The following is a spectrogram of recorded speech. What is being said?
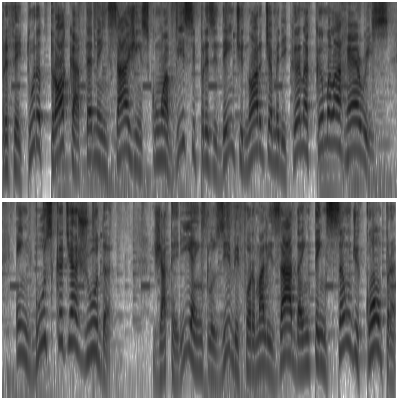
Prefeitura troca até mensagens com a vice-presidente norte-americana Kamala Harris em busca de ajuda. Já teria inclusive formalizada a intenção de compra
